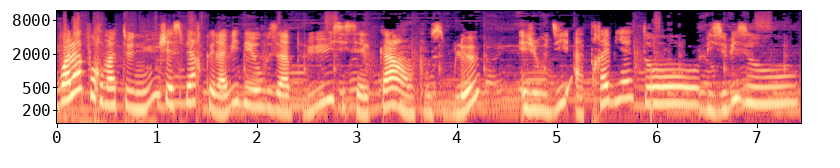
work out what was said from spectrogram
Voilà pour ma tenue. J'espère que la vidéo vous a plu. Si c'est le cas, un pouce bleu. Et je vous dis à très bientôt. Bisous bisous.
